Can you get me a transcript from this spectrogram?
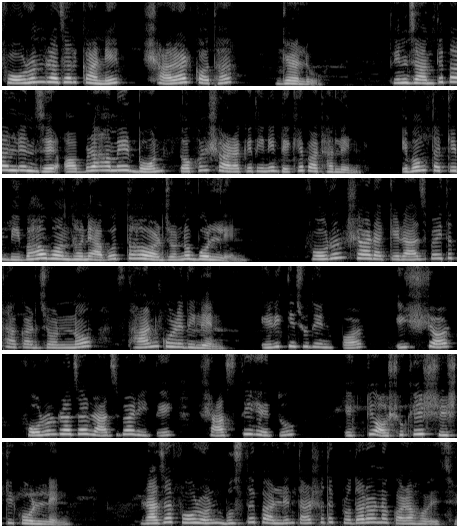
ফৌরন রাজার কানে সারার কথা গেল। তিনি জানতে পারলেন যে অব্রাহামের বোন তখন সারাকে তিনি ডেকে পাঠালেন এবং তাকে বিবাহ বন্ধনে আবদ্ধ হওয়ার জন্য বললেন। ফৌরন সারাকে রাজবাড়িতে থাকার জন্য স্থান করে দিলেন। এরই কিছুদিন পর ঈশ্বর ফৌরন রাজার রাজবাড়িতে শাস্তি হেতু একটি অসুখের সৃষ্টি করলেন। রাজা ফৌরন বুঝতে পারলেন তার সাথে প্রতারণা করা হয়েছে।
